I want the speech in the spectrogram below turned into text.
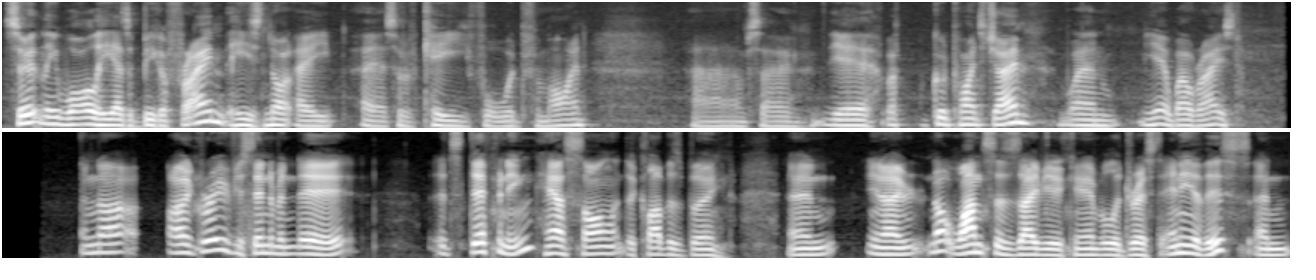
certainly, while he has a bigger frame, he's not a, a sort of key forward for mine. Um, so yeah, good points, James. When yeah, well raised. And uh, I agree with your sentiment there. It's deafening how silent the club has been, and you know, not once has Xavier Campbell addressed any of this, and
